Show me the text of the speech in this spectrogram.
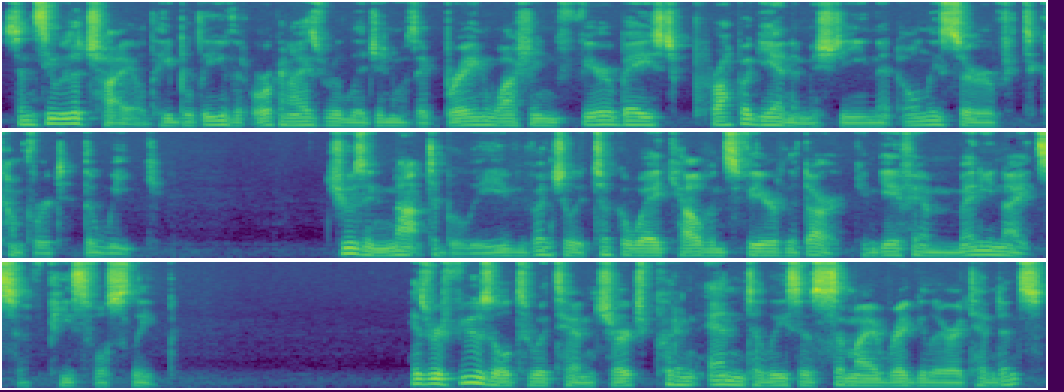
Since he was a child, he believed that organized religion was a brainwashing, fear based propaganda machine that only served to comfort the weak. Choosing not to believe eventually took away Calvin's fear of the dark and gave him many nights of peaceful sleep. His refusal to attend church put an end to Lisa's semi regular attendance,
